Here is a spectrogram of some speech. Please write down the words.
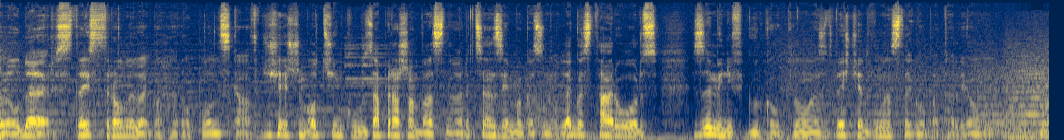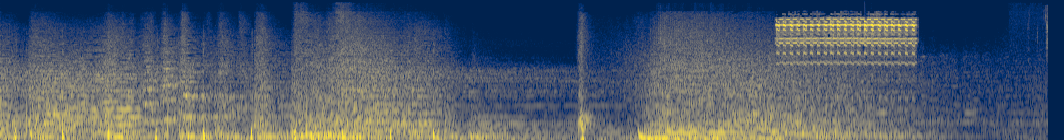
Hello there, z tej strony LEGO Hero Polska. W dzisiejszym odcinku zapraszam Was na recenzję magazynu LEGO Star Wars z minifigurką klona z 212 batalionu.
